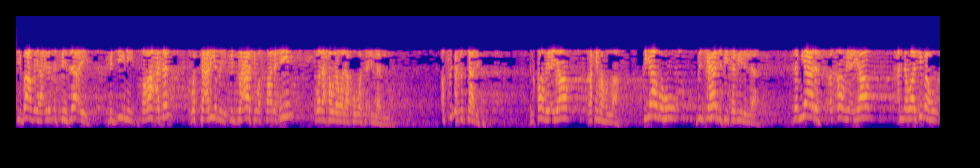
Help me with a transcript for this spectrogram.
في بعضها إلى الاستهزاء بالدين صراحة والتعريض بالدعاة والصالحين ولا حول ولا قوة إلا بالله. الصفة الثالثة القاضي عياض رحمه الله. قيامه بالجهاد في سبيل الله. لم يعرف القاضي عياض أن واجبه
